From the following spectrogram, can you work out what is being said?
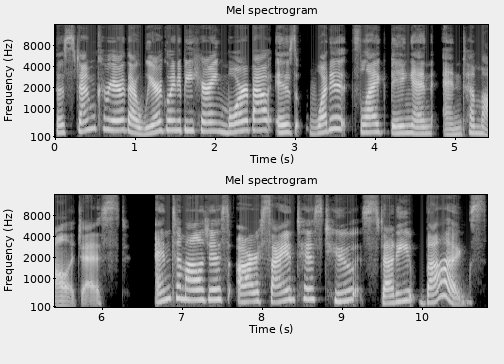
The STEM career that we are going to be hearing more about is what it's like being an entomologist. Entomologists are scientists who study bugs.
